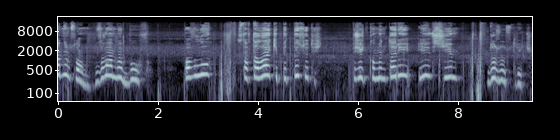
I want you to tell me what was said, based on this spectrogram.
Одним словом, з вами був Павло. Ставте лайки, підписуйтесь, пишіть коментарі і всім до зустрічі.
